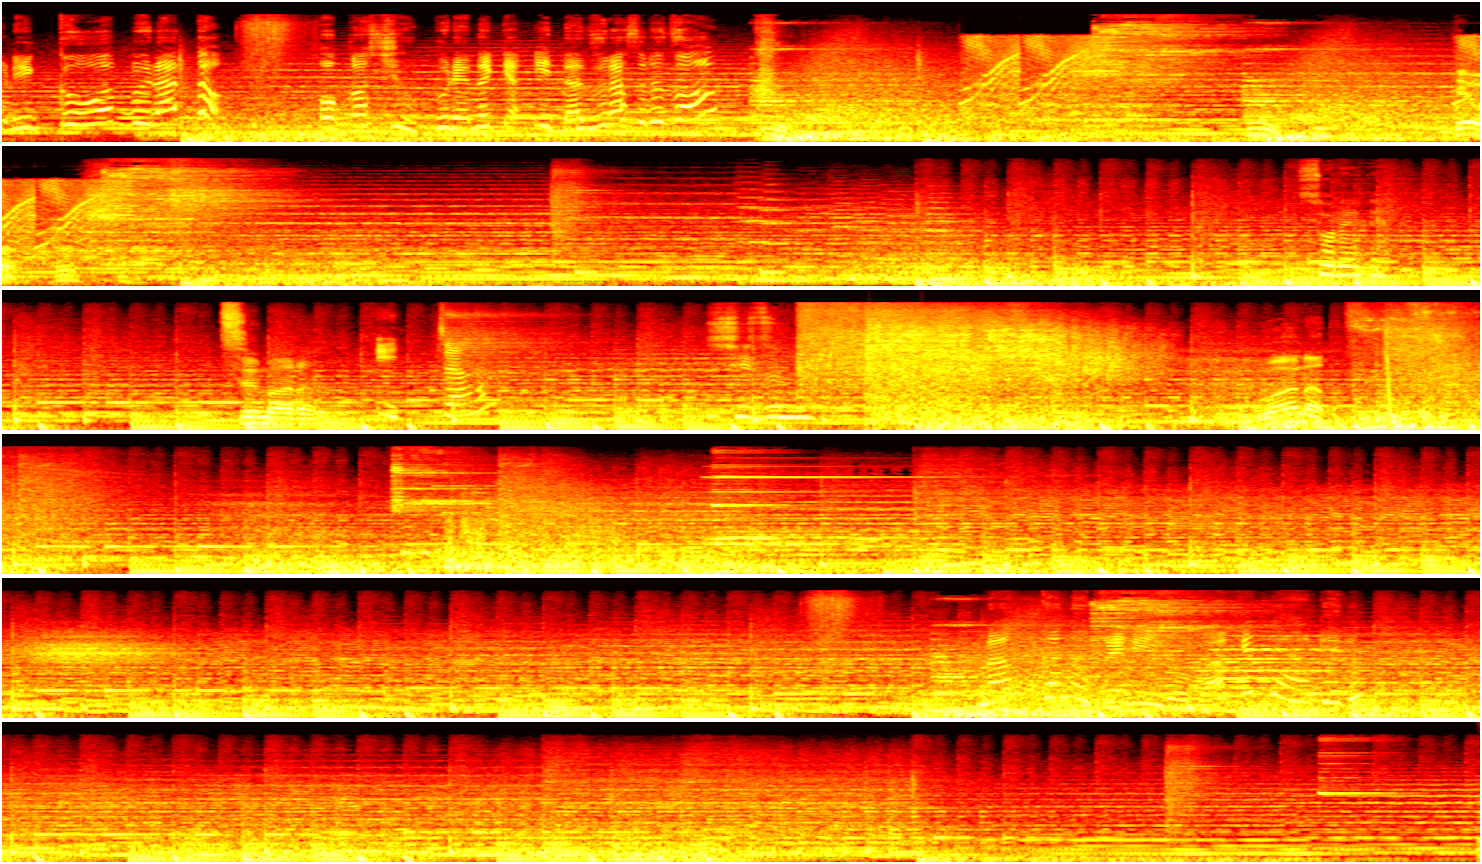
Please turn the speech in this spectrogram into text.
ブラッド。お菓子をくれなきゃいたずらするぞ。うん。ではよしそれでつまらん。いっちゃう？沈め罠真っ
